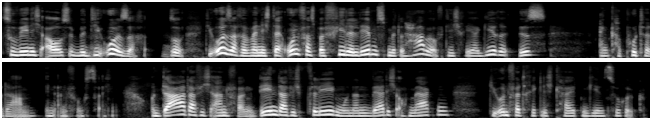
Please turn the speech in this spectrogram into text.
zu wenig aus über die Ursache. So, die Ursache, wenn ich da unfassbar viele Lebensmittel habe, auf die ich reagiere, ist ein kaputter Darm, in Anführungszeichen. Und da darf ich anfangen, den darf ich pflegen und dann werde ich auch merken, die Unverträglichkeiten gehen zurück.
